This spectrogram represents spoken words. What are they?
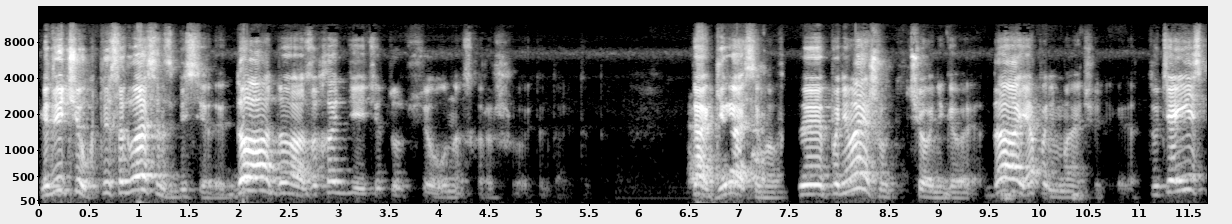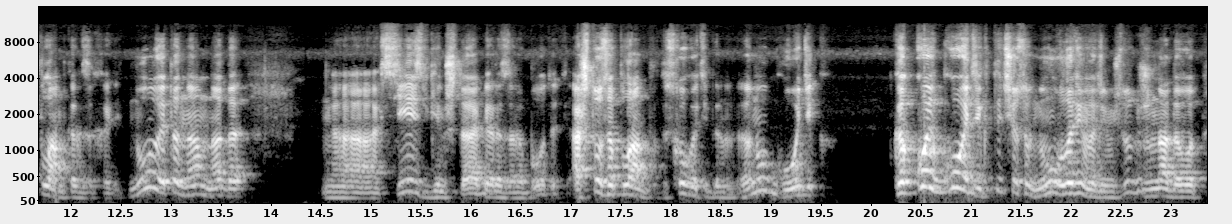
Медведчук, ты согласен с беседой? Да, да, заходите, тут все у нас хорошо и так далее. Так, Герасимов, ты понимаешь, вот, что они говорят? Да, я понимаю, что они говорят. У тебя есть план, как заходить? Ну, это нам надо сесть в генштабе, разработать. А что за план-то? Сколько тебе надо? Ну, годик. Какой годик? Ты что? Ну, Владимир Владимирович, тут же надо вот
